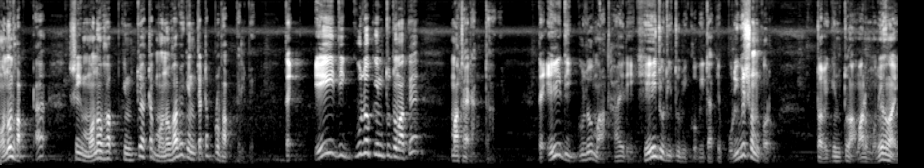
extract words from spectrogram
মনোভাবটা, সেই মনোভাব কিন্তু একটা, মনোভাবে কিন্তু একটা প্রভাব ফেলবে। তাই এই দিকগুলো কিন্তু তোমাকে মাথায় রাখতে হবে। তা এই দিকগুলো মাথায় রেখে যদি তুমি কবিতাকে পরিবেশন করো তবে কিন্তু আমার মনে হয়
